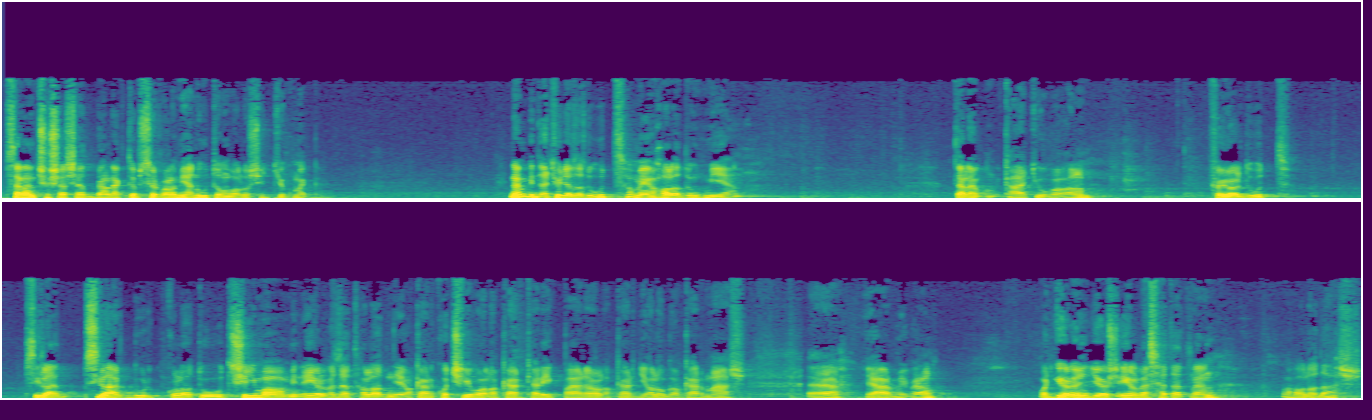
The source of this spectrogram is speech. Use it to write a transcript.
szerencsés esetben legtöbbször valamilyen úton valósítjuk meg. Nem mindegy, hogy az az út, amelyen haladunk, milyen. Tele van kátyúval, földút, szilárd, szilárd burkolatú út, sima, amin élvezet haladni, akár kocsival, akár kerékpárral, akár gyalog, akár más e, járművel. Vagy göröngyös, élvezhetetlen a haladás.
